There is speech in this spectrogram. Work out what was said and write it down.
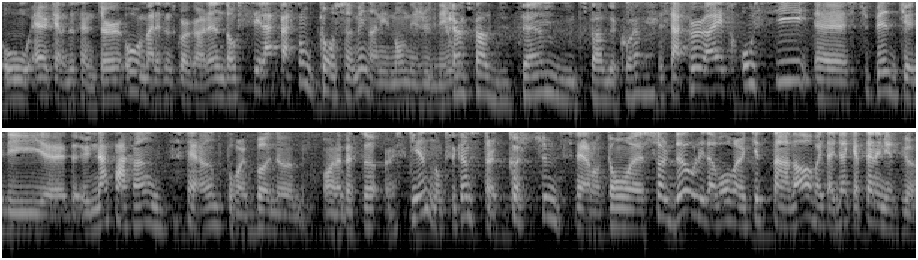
au Air Canada Center, au Madison Square Garden. Donc c'est la façon de consommer dans les mondes des jeux vidéo. Quand tu parles d'items, tu parles de quoi? Ça peut être aussi euh, stupide que des, euh, une apparence différente pour un bonhomme. On appelle ça un skin. Donc, c'est comme si c'était un costume différent. Donc, ton euh, soldat, au lieu d'avoir un kit standard, va être habillé en Captain America.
